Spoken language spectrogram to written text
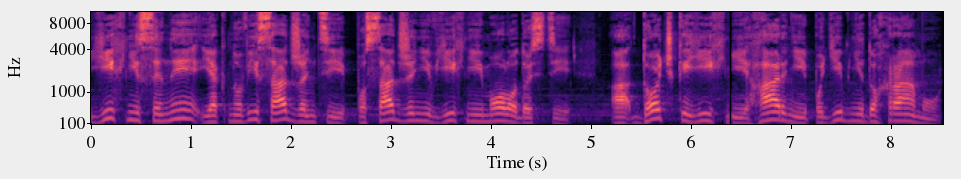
Їхні сини, як нові саджанці, посаджені в їхній молодості, а дочки їхні гарні, подібні до храму.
